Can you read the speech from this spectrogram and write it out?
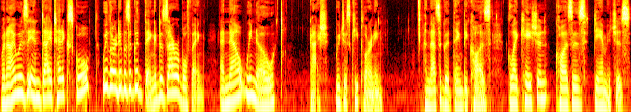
When I was in dietetic school, we learned it was a good thing, a desirable thing. And now we know, gosh, we just keep learning. And that's a good thing because glycation causes damages,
